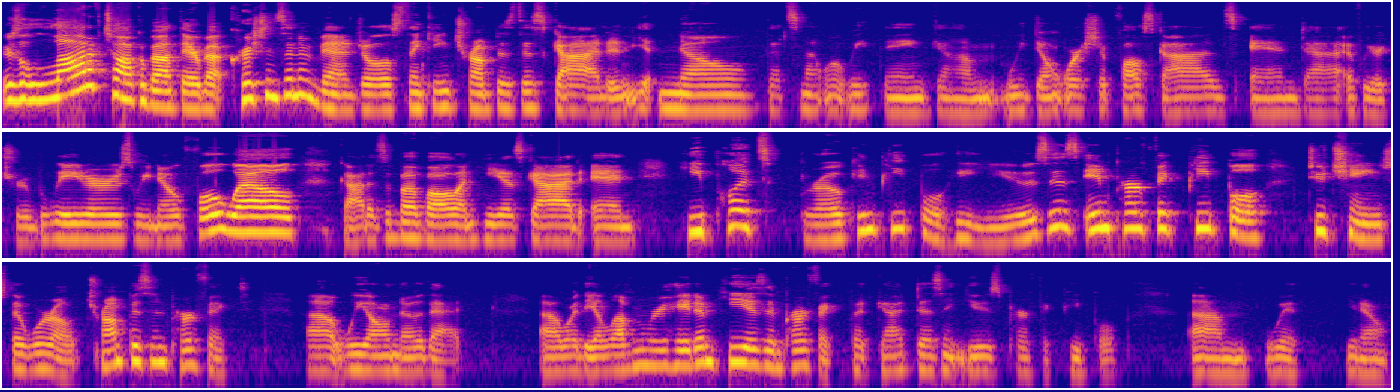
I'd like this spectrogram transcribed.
There's a lot of talk about there about Christians and evangelists thinking Trump is this God, and yet no, that's not what we think. Um, we don't worship false gods, and uh, if we are true believers, we know full well God is above all, and He is God, and He puts broken people, He uses imperfect people to change the world. Trump is imperfect. Uh, we all know that. Uh, whether you love him or hate him, he is imperfect, but God doesn't use perfect people um, with you know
